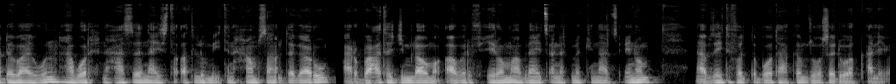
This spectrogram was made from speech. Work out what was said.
ኣደባይ'ውን ኣብ ወርሒ ነሓሰ ናይ ዝተቐትሉ ሚእትን ሓምሳን ተጋሩ ኣርባዕተ ጅምላዊ መቓብር ፍሒሮም ኣብ ናይ ጽዕነት መኪና ጽዒኖም ናብ ዘይተፈልጠ ቦታ ከም ዝወሰድዎ ኣቃሊዑ።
